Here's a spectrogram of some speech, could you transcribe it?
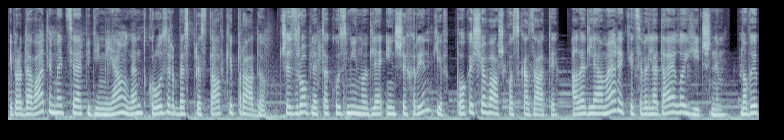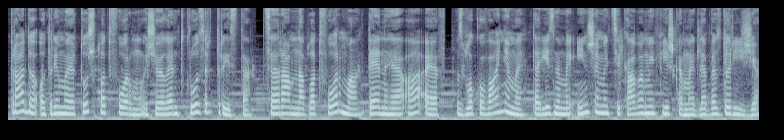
і продаватиметься під ім'ям Land Cruiser без приставки Prado. Чи зроблять таку зміну для інших ринків, поки що важко сказати, але для Америки це виглядає логічним. Новий Prado отримує ту ж платформу, що й Land Cruiser 300. Це рамна платформа TNGA-F з блокуваннями та різними іншими цікавими фішками для бездоріжжя.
